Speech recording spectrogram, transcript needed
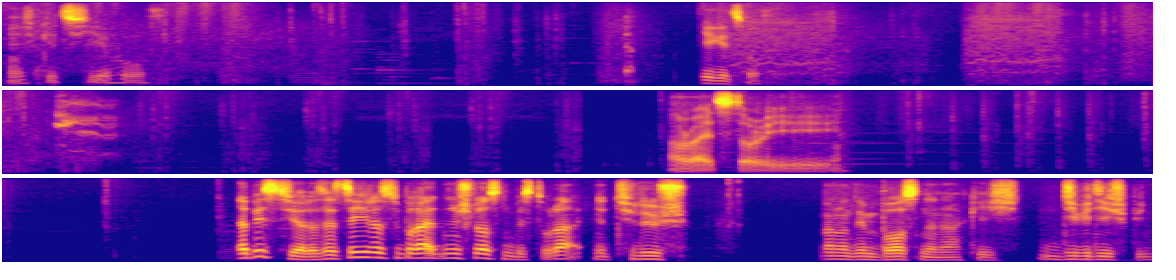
Vielleicht geht's hier hoch. Ja, hier geht's hoch. Alright, Story. Da bist du ja. Das heißt sicher, dass du bereit und entschlossen bist, oder? Natürlich. Mann und den Boss, danach gehe ich DVD spielen.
